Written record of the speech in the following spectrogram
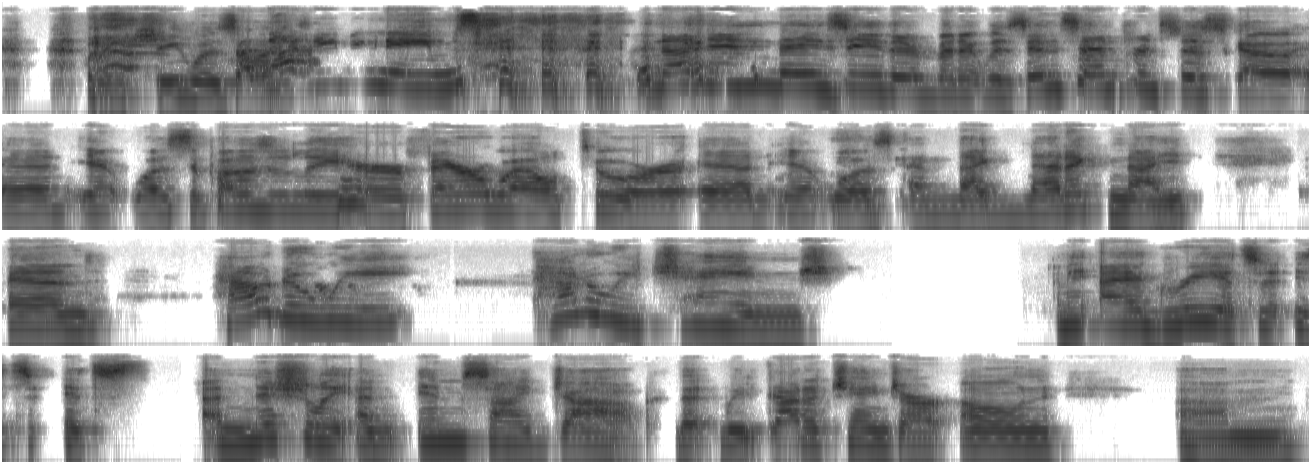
when she was on, not naming names, not naming names either, but it was in San Francisco, and it was supposedly her farewell tour, and it was a magnetic night. And how do we, how do we change I mean, I agree. It's a, it's it's initially an inside job that we've got to change our own um,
